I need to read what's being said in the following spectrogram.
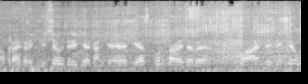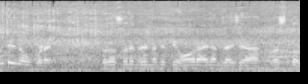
આપણે આ ઘડીક નીચે ઉતરી ગયા કારણ કે ગેસ પૂરતા હોય ત્યારે વાહનથી નીચે ઉતરી જવું પડે. તો સુરેન્દ્રનગરથી હોર આઈલેન્ડ જાય છે આ રસ્તો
